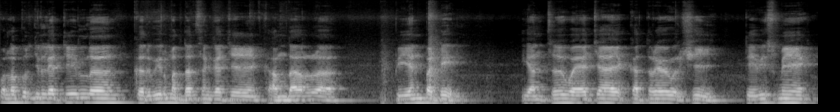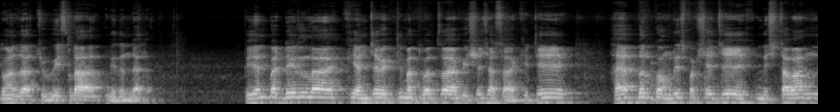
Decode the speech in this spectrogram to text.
कोल्हापूर जिल्ह्यातील करवीर मतदारसंघाचे आमदार पी एन पाटील यांचं वयाच्या एकाहत्तराव्या वर्षी तेवीस मे दोन हजार चोवीसला निधन झालं. पी एन पाटील यांच्या व्यक्तिमत्वाचा विशेष असा की ते हयातभर काँग्रेस पक्षाचे निष्ठावान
